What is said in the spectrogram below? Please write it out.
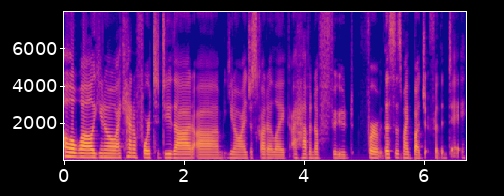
oh, well, you know, I can't afford to do that. Um, you know, I just got to like, I have enough food for this is my budget for the day.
